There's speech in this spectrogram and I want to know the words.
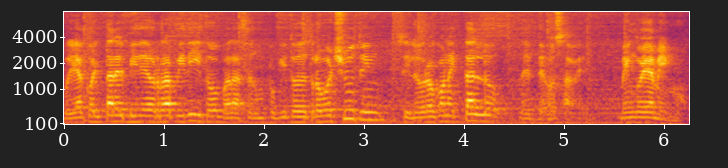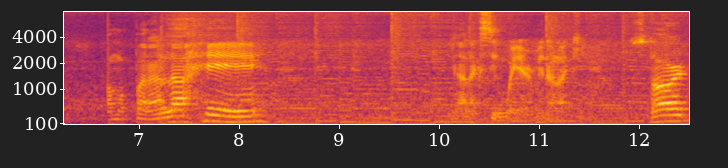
Voy a cortar el video rapidito para hacer un poquito de troubleshooting. Si logro conectarlo, les dejo saber. Vengo ya mismo. Vamos para la G. Galaxy Wear, míralo aquí. Start.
